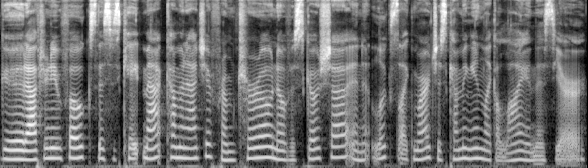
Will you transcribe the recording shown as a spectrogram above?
Good afternoon, folks. This is Kate Mack coming at you from Truro, Nova Scotia, and it looks like March is coming in like a lion this year.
